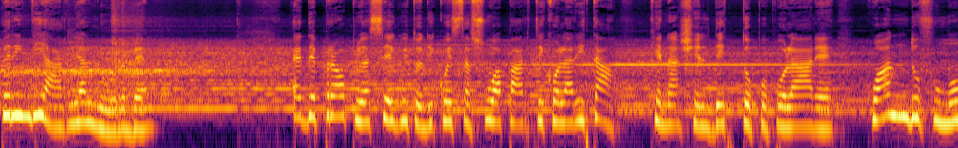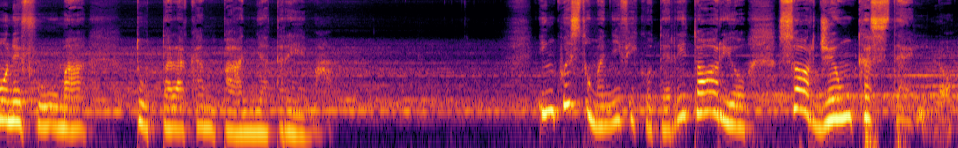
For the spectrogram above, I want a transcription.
per inviarli all'urbe. Ed è proprio a seguito di questa sua particolarità che nasce il detto popolare quando Fumone fuma, tutta la campagna trema. In questo magnifico territorio sorge un castello,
